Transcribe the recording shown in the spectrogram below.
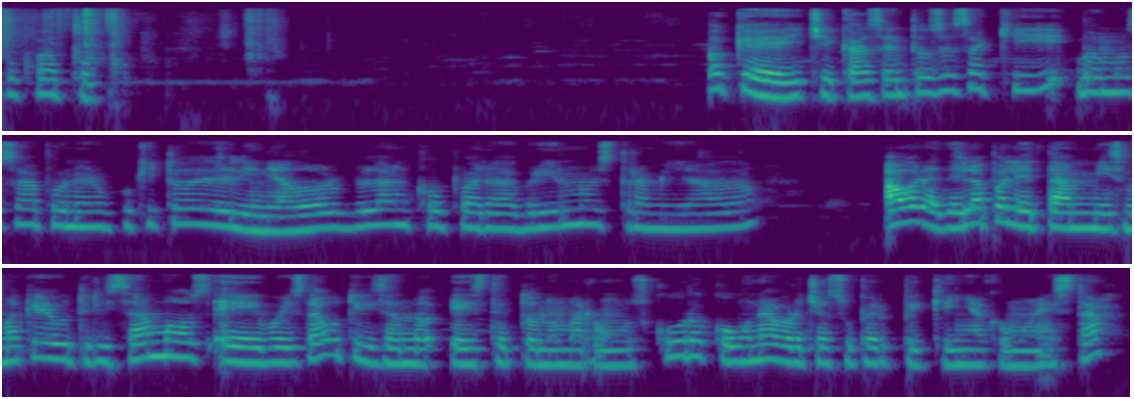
Poco a poco. Ok, chicas, entonces aquí vamos a poner un poquito de delineador blanco para abrir nuestra mirada. Ahora de la paleta misma que utilizamos, eh, voy a estar utilizando este tono marrón oscuro con una brocha súper pequeña como esta.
